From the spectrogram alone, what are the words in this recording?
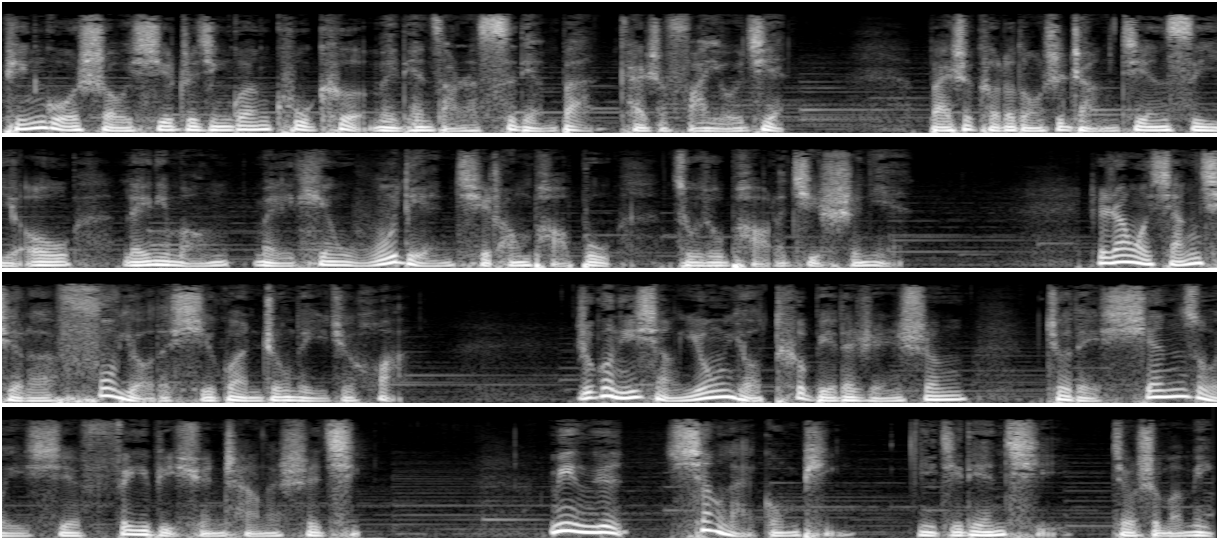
苹果首席执行官库克每天早上四点半开始发邮件。百事可乐董事长兼 CEO 雷尼蒙每天五点起床跑步，足足跑了几十年。这让我想起了《富有的习惯》中的一句话：“如果你想拥有特别的人生，就得先做一些非比寻常的事情。”命运向来公平，你几点起就什么命。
